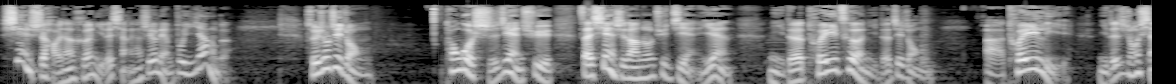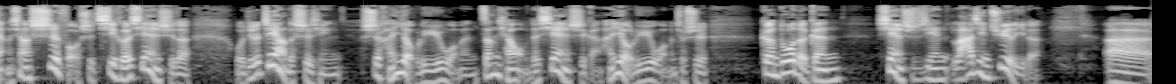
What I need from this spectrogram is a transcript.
现实好像和你的想象是有点不一样的。所以说，这种通过实践去在现实当中去检验你的推测，你的这种啊推理。你的这种想象是否是契合现实的？我觉得这样的事情是很有利于我们增强我们的现实感，很有利于我们就是更多的跟现实之间拉近距离的。呃，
